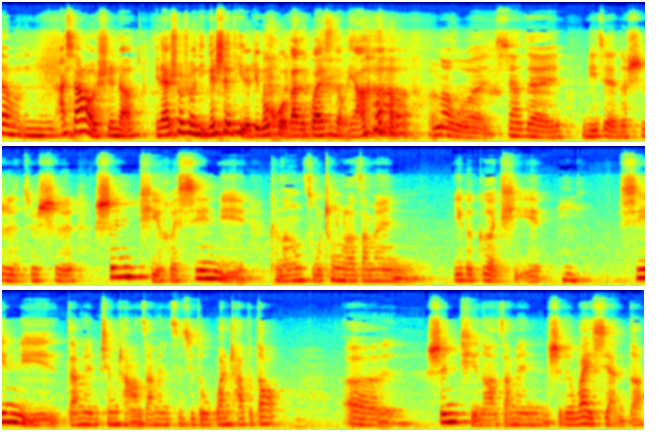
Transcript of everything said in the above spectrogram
那么，嗯，阿香老师呢？你来说说你跟身体的这个伙伴的关系怎么样？那我现在理解的是，就是身体和心理可能组成了咱们一个个体。嗯。心理咱们平常咱们自己都观察不到，呃，身体呢，咱们是个外显的，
